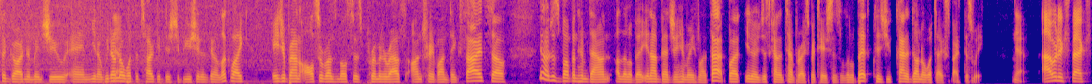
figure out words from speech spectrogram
to Gardner Minshew, and you know, we don't yeah. know what the target distribution is going to look like. AJ Brown also runs most of his perimeter routes on Trevon Diggs' side, so you know, just bumping him down a little bit. You're not benching him or anything like that, but you know, just kind of temper expectations a little bit because you kind of don't know what to expect this week. Yeah. I would expect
